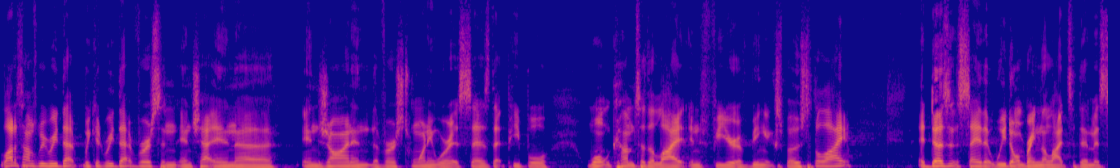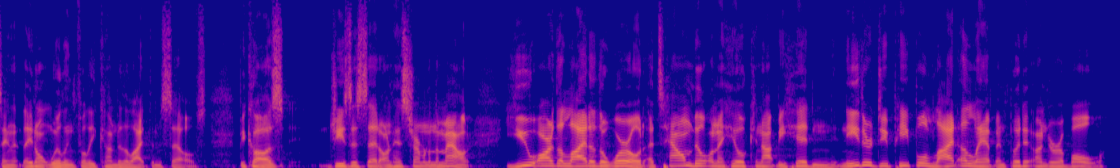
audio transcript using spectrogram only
A lot of times we read that, we could read that verse in, in, in, uh, in John in the verse 20 where it says that people won't come to the light in fear of being exposed to the light. It doesn't say that we don't bring the light to them. It's saying that they don't willingly come to the light themselves. Because Jesus said on his Sermon on the Mount, You are the light of the world. A town built on a hill cannot be hidden. Neither do people light a lamp and put it under a bowl.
